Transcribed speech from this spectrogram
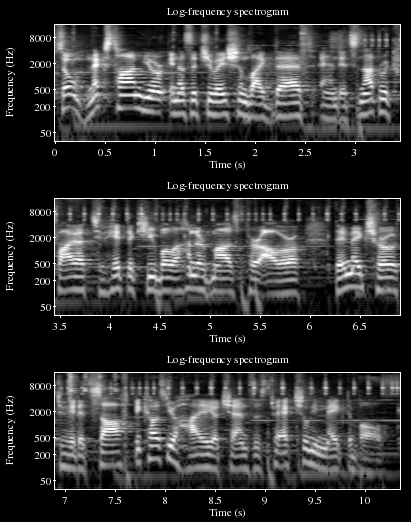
So next time you're in a situation like that and it's not required to hit the cue ball 100 miles per hour, then make sure to hit it soft because you higher your chances to actually make the ball.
